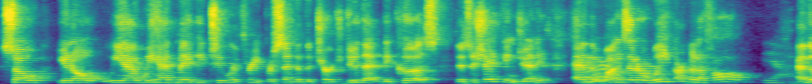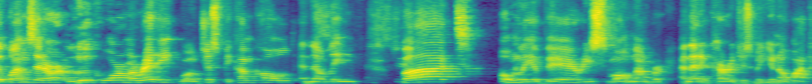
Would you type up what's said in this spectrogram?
So, you know, we, uh, we had maybe two or 3% of the church do that because there's a shaking, Jenny, and the ones that are weak are going to fall. Yeah. And the ones that are lukewarm already will just become cold and they'll leave. But only a very small number. And that encourages me. You know why?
